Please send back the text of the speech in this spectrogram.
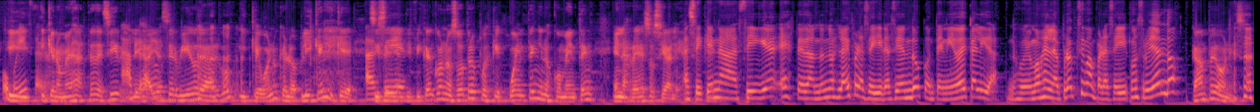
o por y, Instagram. y que no me dejaste decir, Ah, les haya servido de algo y que bueno, que lo apliquen y que si se es. identifican con nosotros, pues que cuenten y nos comenten en las redes sociales. Así que nada, sigue este, dándonos like para seguir haciendo contenido de calidad. Nos vemos en la próxima para seguir construyendo. Campeones.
